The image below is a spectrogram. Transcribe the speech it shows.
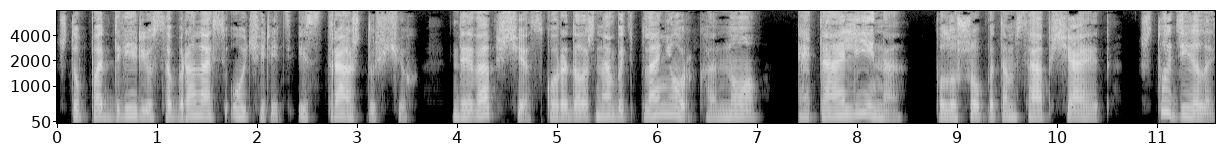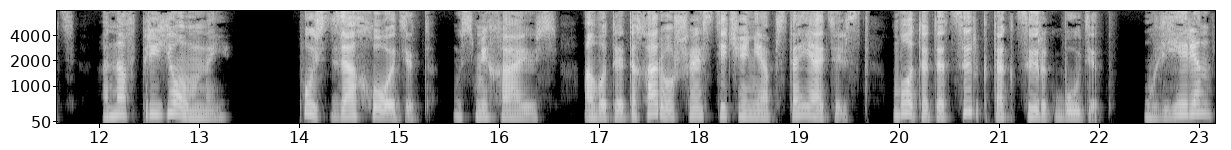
что под дверью собралась очередь из страждущих. Да и вообще, скоро должна быть планерка, но... «Это Алина», — полушепотом сообщает. «Что делать? Она в приемной». «Пусть заходит», — усмехаюсь. «А вот это хорошее стечение обстоятельств. Вот это цирк так цирк будет». «Уверен?»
